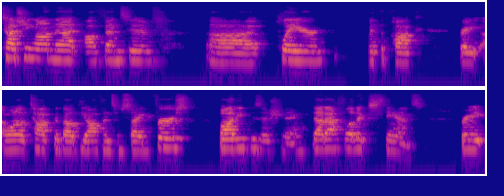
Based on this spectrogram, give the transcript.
touching on that offensive uh, player with the puck, right? I want to talk about the offensive side first. Body positioning, that athletic stance, right?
